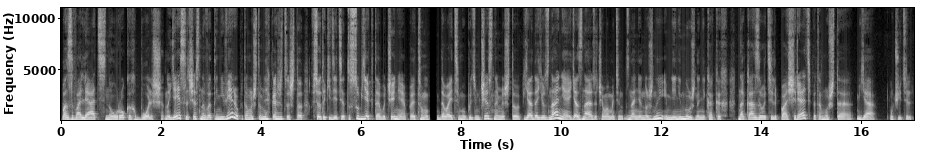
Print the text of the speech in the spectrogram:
позволять на уроках больше. Но я, если честно, в это не верю, потому что мне кажется, что все-таки дети это субъекты обучения, поэтому давайте мы будем честными, что я даю знания, я знаю, зачем вам эти знания нужны, и мне не нужно никак их наказывать или поощрять, потому что я учитель.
